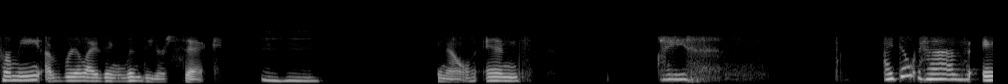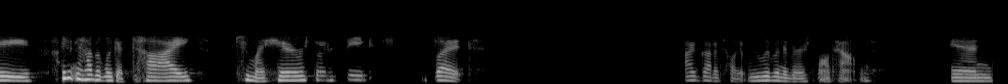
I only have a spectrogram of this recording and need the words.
for me of realizing, Lindsay, you're sick. Mm-hmm. You know, and I I don't have a I didn't have a, like a tie to my hair, so to speak, but I've got to tell you, we live in a very small town, and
